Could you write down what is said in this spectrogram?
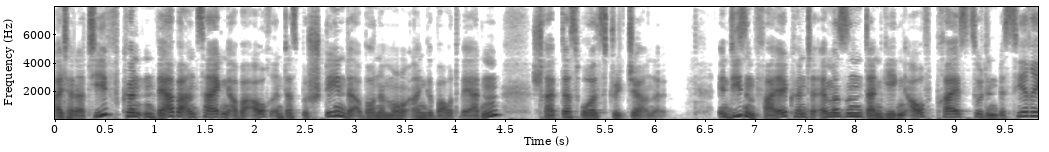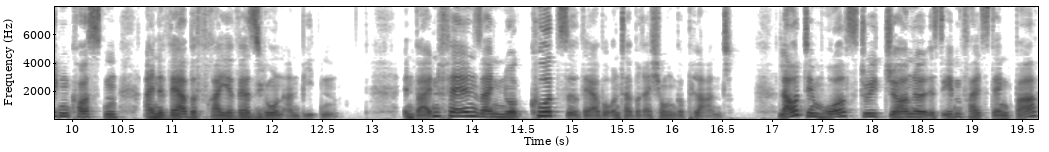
Alternativ könnten Werbeanzeigen aber auch in das bestehende Abonnement angebaut werden, schreibt das Wall Street Journal. In diesem Fall könnte Amazon dann gegen Aufpreis zu den bisherigen Kosten eine werbefreie Version anbieten. In beiden Fällen seien nur kurze Werbeunterbrechungen geplant. Laut dem Wall Street Journal ist ebenfalls denkbar,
